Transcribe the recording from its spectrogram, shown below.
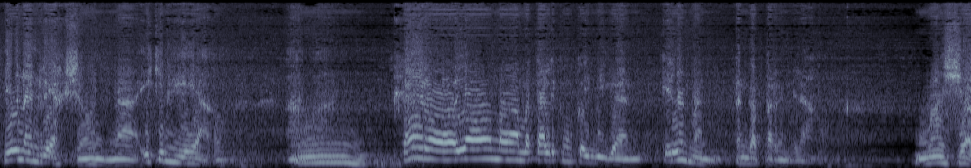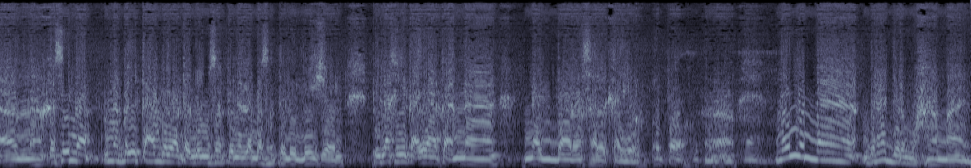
yun ang reaksyon na ikinahiya ako. Ah, Hmm. pero yung mga matalik kong kaibigan, kailanman tanggap pa rin nila ako. Masya Allah. Kasi na, nabalitaan ko yata dun sa pinalabas sa television, pinakita yata na nagdarasal kayo. Opo. Oo. ngayon na, Brother Muhammad,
